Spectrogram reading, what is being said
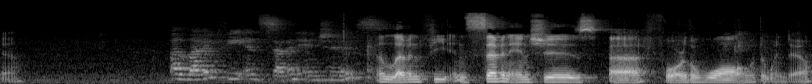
Yeah. 11 feet and 7 inches. 11 feet and 7 inches uh, for the wall with the window.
